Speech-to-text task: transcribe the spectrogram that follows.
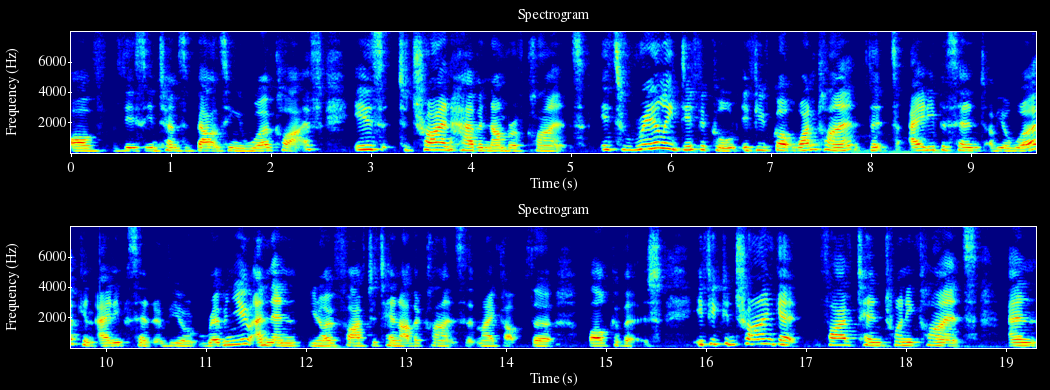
of this in terms of balancing your work life is to try and have a number of clients. It's really difficult if you've got one client that's 80% of your work and 80% of your revenue, and then, you know, five to 10 other clients that make up the bulk of it. If you can try and get 5, 10, 20 clients and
